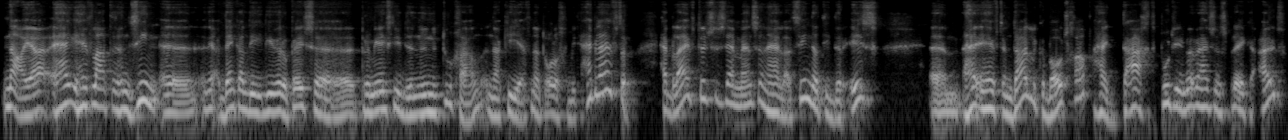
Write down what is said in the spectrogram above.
Nou ja, hij heeft laten zien, uh, denk aan die, die Europese uh, premiers die er nu naartoe gaan, naar Kiev, naar het oorlogsgebied. Hij blijft er. Hij blijft tussen zijn mensen en hij laat zien dat hij er is. Um, hij heeft een duidelijke boodschap. Hij daagt Poetin bij wijze van spreken uit.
